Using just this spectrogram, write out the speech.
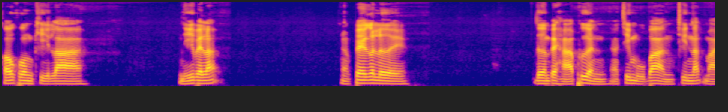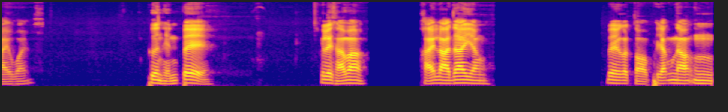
เขาคงขี่ลา หนีไปละเป้ก็เลย เดินไปหาเพื่อนที่หมู่บ้านที่นัดหมายไว้ เพื่อนเห็นเป้ ก็เลยถามว่า ขายลาได้ยัง เป้ก็ตอบพยักหน้าอืม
